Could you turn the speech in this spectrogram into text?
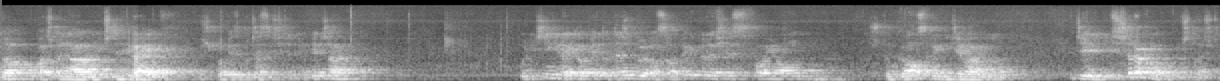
to patrzmy na ulicznych grajów. Już powiedzmy czasy średniowiecza. Uliczni grajkowie to też były osoby, które się swoją sztuką, swoimi dziełami dzieli z szeroką publicznością.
